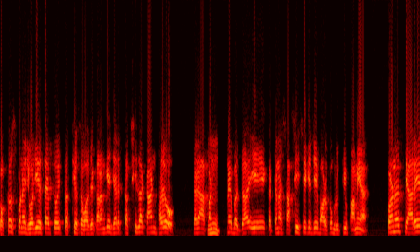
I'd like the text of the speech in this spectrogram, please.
ચોક્કસપણે જોવા જઈએ સાહેબ તો એક તથ્ય સવાલ છે. કારણ કે જ્યારે તક્ષશિલા કાંડ થયો ત્યારે આપણને બધા એ ઘટના સાક્ષી છે કે જે બાળકો મૃત્યુ પામ્યા. પણ ત્યારે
